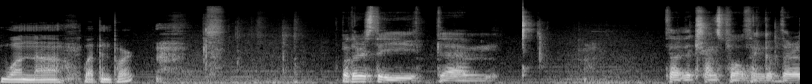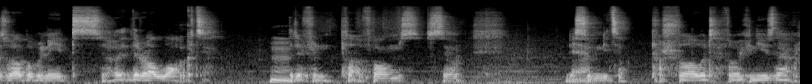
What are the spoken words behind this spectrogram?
one uh, weapon part. Well, there is the. um, the, the transport thing up there as well, but we need. They're all locked. Hmm. The different platforms, so. Yeah. So we need to push forward before we can use that.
